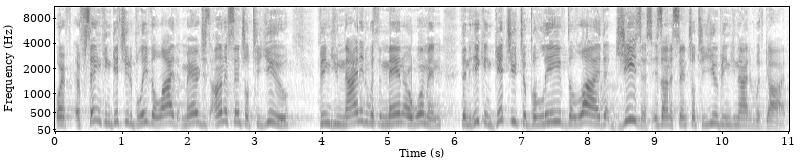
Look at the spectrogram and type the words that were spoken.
or if, if Satan can get you to believe the lie that marriage is unessential to you being united with a man or woman, then he can get you to believe the lie that Jesus is unessential to you being united with God.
